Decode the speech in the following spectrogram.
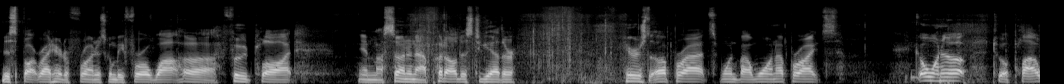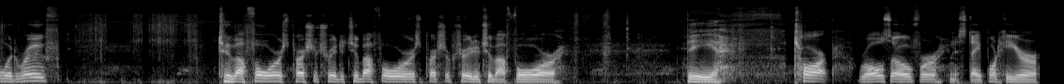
This spot right here in the front is going to be for a while, uh, food plot. And my son and I put all this together. Here's the uprights, one by one uprights. Going up to a plywood roof. Two by fours, pressure treated two by fours, pressure treated two by four. The tarp rolls over and is stapled here,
